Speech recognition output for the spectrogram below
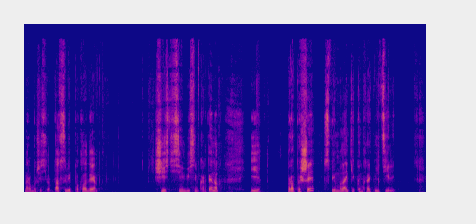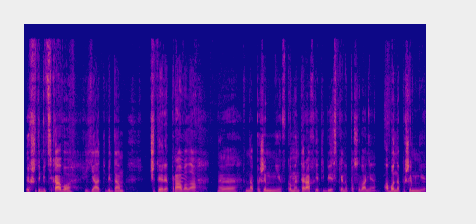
на робочий стіл. Так собі поклади 6, 7, 8 картинок і пропиши свої маленькі конкретні цілі. Якщо тобі цікаво, я тобі дам 4 правила. Е, Напиши мені в коментарях, я тобі скину посилання, або напиши мені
